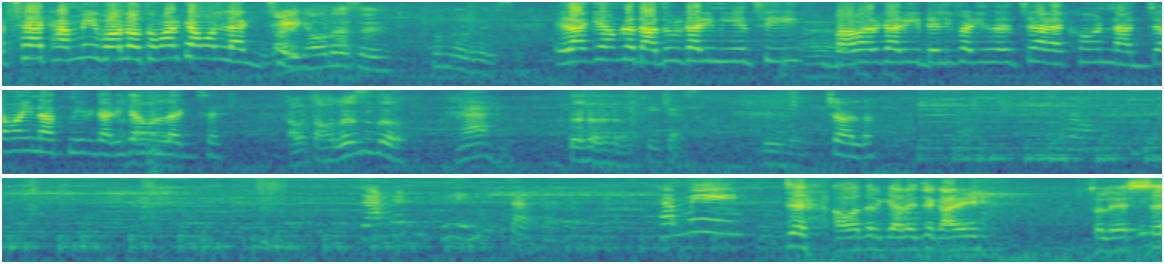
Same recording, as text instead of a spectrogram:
আচ্ছা ঠাম্মি বলো তোমার কেমন লাগছে? সুন্দর হয়েছে। এর আগে আমরা দাদুর গাড়ি নিয়েছি বাবার গাড়ি ডেলিভারি হয়েছে আর এখন নাচ জামাই নাতনির গাড়ি কেমন লাগছে? তাহলে তাহলে আছে তো? হ্যাঁ ঠিক আছে। চলো। ঠাম্মি। যে আমাদের গ্যারেজে গাড়ি চলে এসছে।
